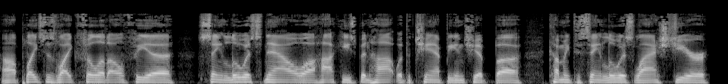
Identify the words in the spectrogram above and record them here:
Uh, places like Philadelphia, St. Louis now, uh, hockey's been hot with the championship uh, coming to St. Louis last year.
